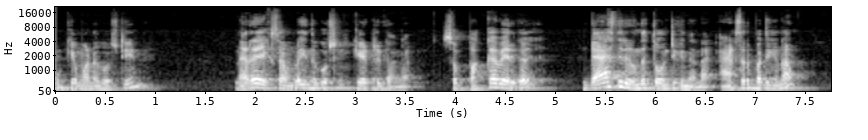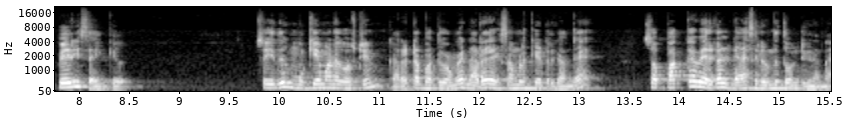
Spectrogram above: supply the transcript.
முக்கியமான கொஸ்டின் நிறைய எக்ஸாம்பிள் இந்த கொஸ்டின் கேட்டிருக்காங்க. ஸோ பக்கவேர்கள் டேஸில் இருந்து தோன்றுகின்றன. ஆன்சர் பார்த்தீங்கன்னா பெரி சைக்கிள். ஸோ இது முக்கியமான கொஸ்டின் கரெக்டாக பார்த்துக்கோங்க. நிறைய எக்ஸாம்பிள் கேட்டிருக்காங்க. ஸோ பக்கவேர்கள் டேஸில் இருந்து தோன்றுகின்றன.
